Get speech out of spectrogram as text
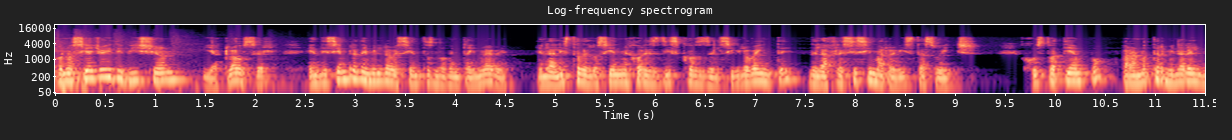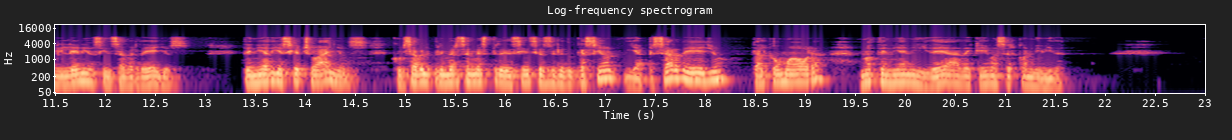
Conocí a Joy Division y a Closer en diciembre de 1999, en la lista de los 100 mejores discos del siglo XX de la fresísima revista Switch, justo a tiempo para no terminar el milenio sin saber de ellos. Tenía 18 años, cursaba el primer semestre de Ciencias de la Educación y a pesar de ello, tal como ahora, no tenía ni idea de qué iba a hacer con mi vida.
